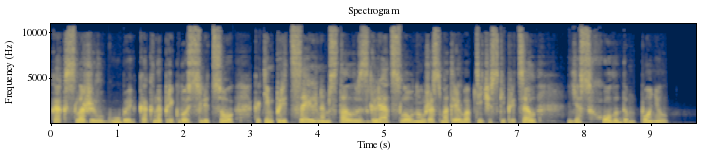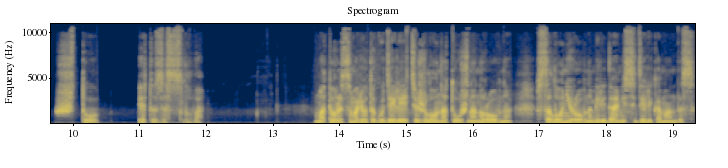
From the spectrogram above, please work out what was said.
как сложил губы, как напряглось лицо, каким прицельным стал взгляд, словно уже смотрел в оптический прицел, я с холодом понял, что это за слово. Моторы самолета гудели тяжело, натужно, но ровно. В салоне ровными рядами сидели командос.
